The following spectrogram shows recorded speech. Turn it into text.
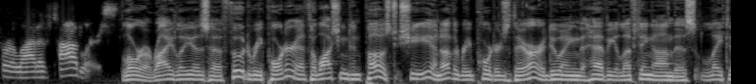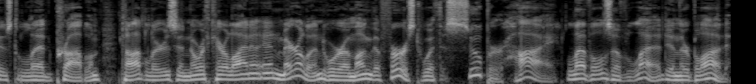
for a lot of toddlers. Laura Reiley is a food reporter at the Washington Post. She and other reporters there are doing the heavy lifting on this latest lead problem. Toddlers in North Carolina and Maryland were among the first with super high levels of lead in their blood.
